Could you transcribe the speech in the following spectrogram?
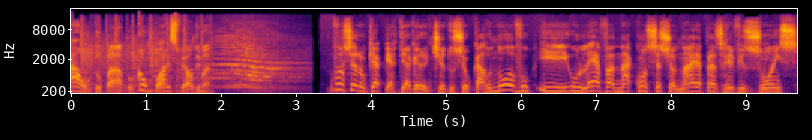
Alto Papo com Boris Feldman. Você não quer perder a garantia do seu carro novo e o leva na concessionária para as revisões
